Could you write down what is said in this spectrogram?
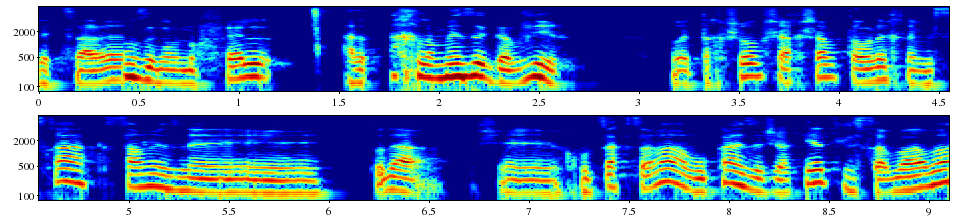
ולצערנו זה גם נופל על אחלה מזג אוויר. זאת אומרת, תחשוב שעכשיו אתה הולך למשחק, שם איזה, אתה יודע, חולצה קצרה, ארוכה, איזה ז'קט וסבבה,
